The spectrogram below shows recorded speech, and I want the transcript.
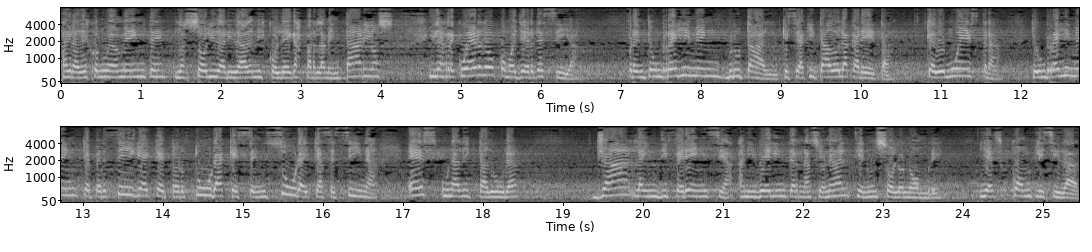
Agradezco nuevamente la solidaridad de mis colegas parlamentarios y les recuerdo, como ayer decía, frente a un régimen brutal que se ha quitado la careta, que demuestra que un régimen que persigue, que tortura, que censura y que asesina es una dictadura, ya la indiferencia a nivel internacional tiene un solo nombre y es complicidad.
